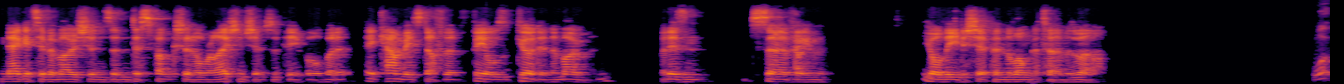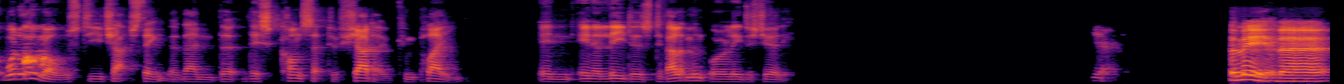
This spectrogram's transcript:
negative emotions and dysfunctional relationships with people, but it, it can be stuff that feels good in the moment, but isn't serving your leadership in the longer term as well. What what other roles do you chaps think that then that this concept of shadow can play in in a leader's development or a leader's journey? Yeah. For me, the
